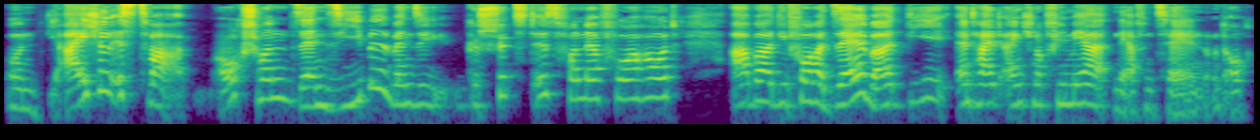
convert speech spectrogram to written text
Und die Eichel ist zwar auch schon sensibel, wenn sie geschützt ist von der Vorhaut, aber die Vorhaut selber, die enthält eigentlich noch viel mehr Nervenzellen und auch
